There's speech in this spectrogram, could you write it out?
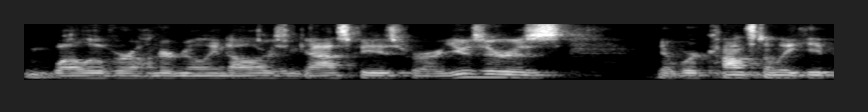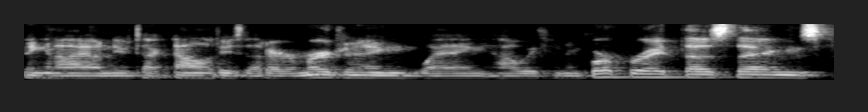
well over $100 million in gas fees for our users you know, we're constantly keeping an eye on new technologies that are emerging, weighing how we can incorporate those things,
